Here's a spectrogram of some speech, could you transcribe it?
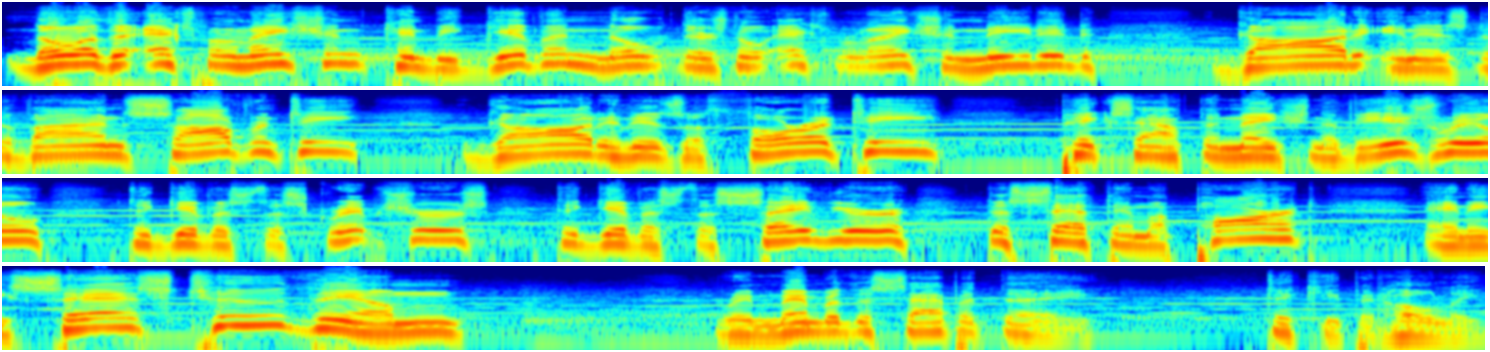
no other explanation can be given. No, there's no explanation needed. God, in His divine sovereignty, God, in His authority, picks out the nation of Israel to give us the scriptures, to give us the Savior, to set them apart. And He says to them, Remember the Sabbath day to keep it holy.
